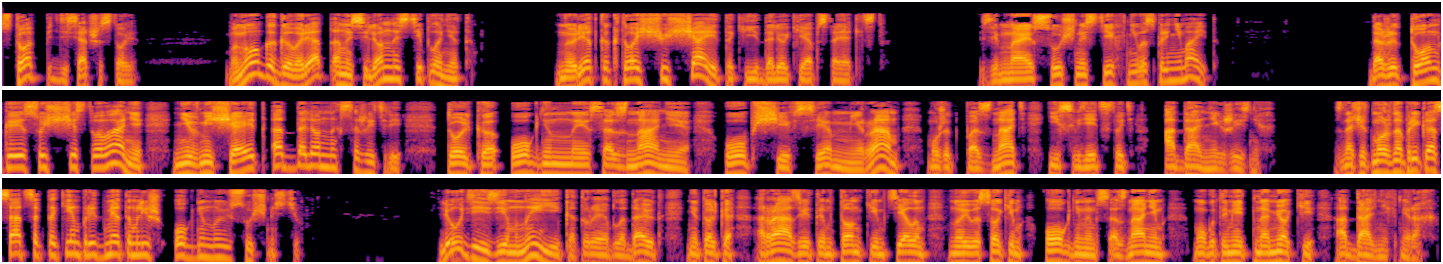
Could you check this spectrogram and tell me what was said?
156. Много говорят о населенности планет, но редко кто ощущает такие далекие обстоятельства. Земная сущность их не воспринимает. Даже тонкое существование не вмещает отдаленных сожителей, только огненное сознание, общее всем мирам, может познать и свидетельствовать о дальних жизнях значит, можно прикасаться к таким предметам лишь огненную сущностью. Люди земные, которые обладают не только развитым тонким телом, но и высоким огненным сознанием, могут иметь намеки о дальних мирах.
